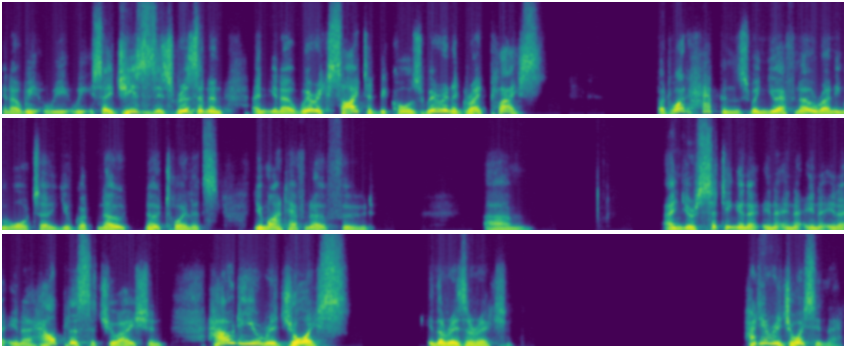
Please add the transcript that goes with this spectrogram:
You know, we, we, we say Jesus is risen and, and, you know, we're excited because we're in a great place. But what happens when you have no running water, you've got no, no toilets, you might have no food. Um, and you're sitting in a, in, a, in, a, in, a, in, a, in a helpless situation. How do you rejoice in the resurrection? How do you rejoice in that?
